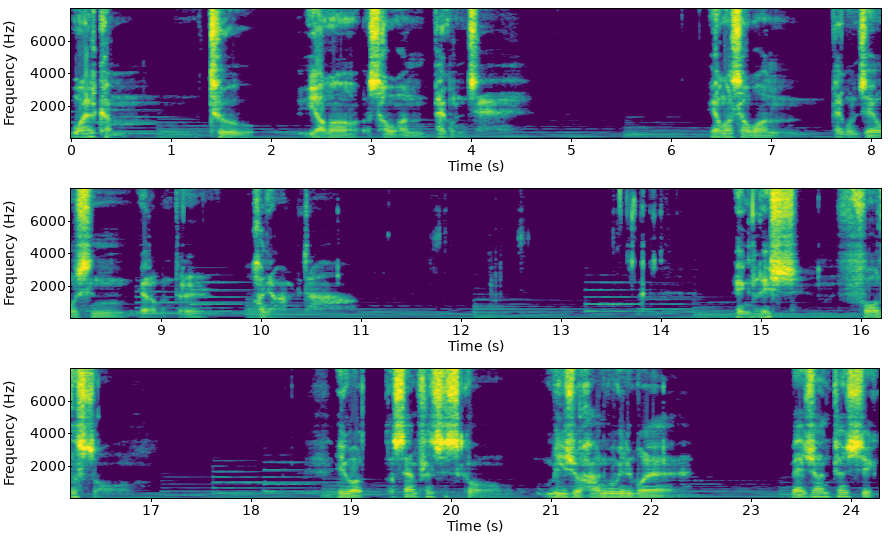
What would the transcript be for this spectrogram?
Welcome to 영어 서원 백운제. 영어 서원 백운제에 오신 여러분들을 환영합니다. English for the soul. 이곳 샌프란시스코 미주 한국일보에 매주 한 편씩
